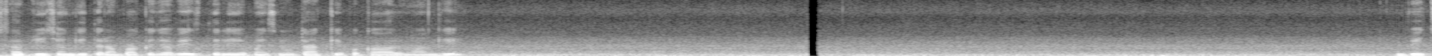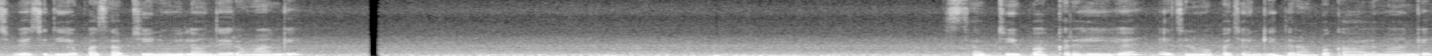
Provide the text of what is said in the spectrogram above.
ਸਬਜ਼ੀ ਚੰਗੀ ਤਰ੍ਹਾਂ ਪੱਕ ਜਾਵੇ, ਇਸ ਦੇ ਲਈ ਆਪਾਂ ਇਸ ਨੂੰ ਢੱਕ ਕੇ ਪਕਾ ਲਵਾਂਗੇ। ਵਿੱਚ ਵਿੱਚ ਦੀ ਆਪਾਂ ਸਬਜ਼ੀ ਨੂੰ ਹਿਲਾਉਂਦੇ ਰਵਾਂਗੇ। ਸਬਜ਼ੀ ਪੱਕ ਰਹੀ ਹੈ ਇਸ ਨੂੰ ਆਪਾਂ ਚੰਗੀ ਤਰ੍ਹਾਂ ਪਕਾ ਲਵਾਂਗੇ।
